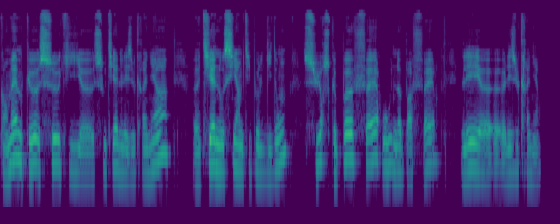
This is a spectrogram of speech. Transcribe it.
quand même que ceux qui euh, soutiennent les Ukrainiens euh, tiennent aussi un petit peu le guidon sur ce que peuvent faire ou ne pas faire les, euh, les Ukrainiens.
